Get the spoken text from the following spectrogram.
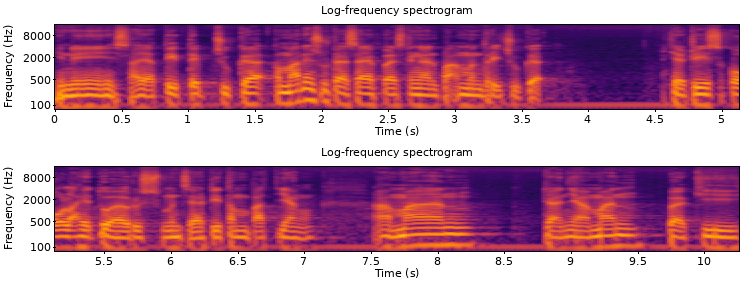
ini saya titip juga, kemarin sudah saya bahas dengan Pak Menteri juga. Jadi sekolah itu harus menjadi tempat yang aman, dan nyaman bagi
